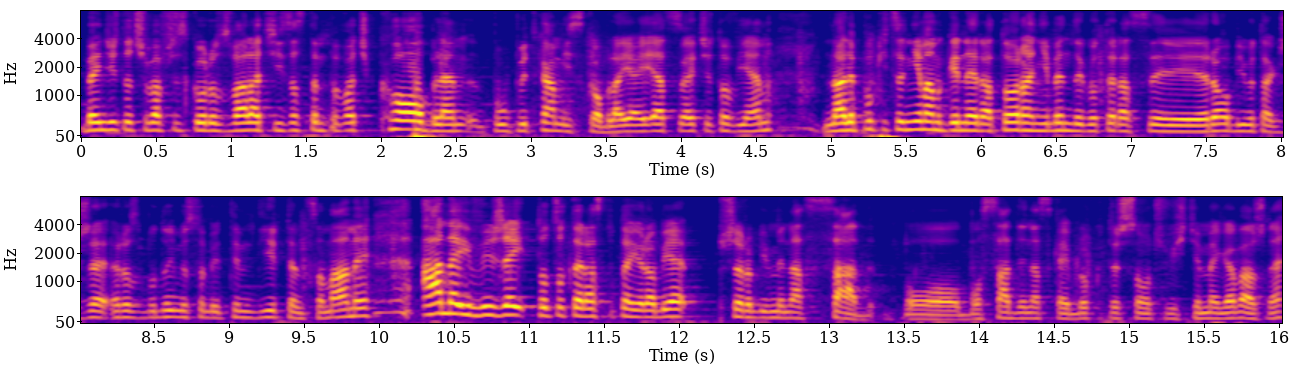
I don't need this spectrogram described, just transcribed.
będzie to trzeba wszystko rozwalać i zastępować koblem, półpytkami z kobla, ja, ja słuchajcie to wiem, no ale póki co nie mam generatora, nie będę go teraz y, robił, także rozbudujmy sobie tym dirtem co mamy, a najwyżej to co teraz tutaj robię, przerobimy na sad, bo, bo sady na Skyblocku też są oczywiście mega ważne,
